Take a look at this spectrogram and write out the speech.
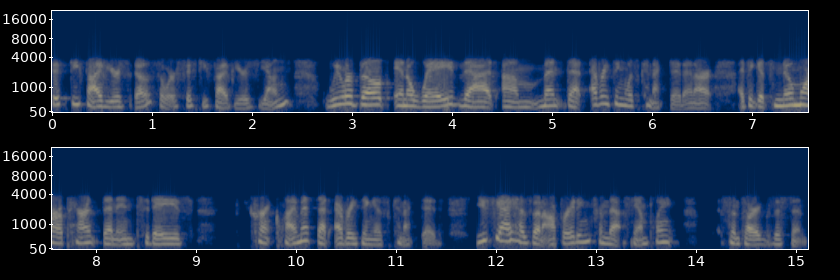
55 years ago, so we're 55 years young, we were built in a way that um, meant that everything was connected. And our, I think it's no more apparent than in today's current climate that everything is connected. UCI has been operating from that standpoint since our existence.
